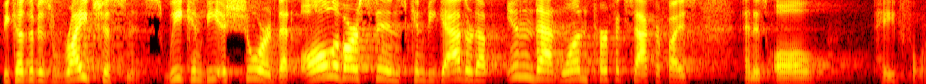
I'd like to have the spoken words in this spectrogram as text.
because of his righteousness, we can be assured that all of our sins can be gathered up in that one perfect sacrifice, and it's all paid for.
